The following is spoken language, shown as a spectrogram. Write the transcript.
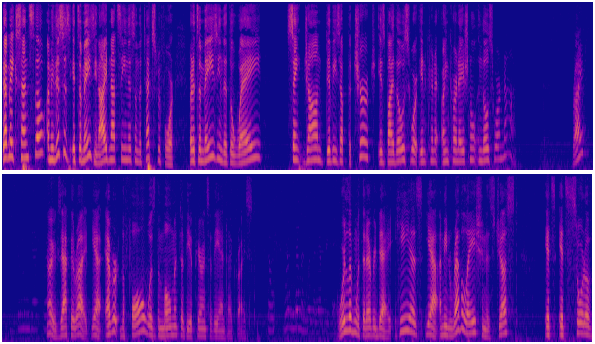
That makes sense, though. I mean, this is. It's amazing. I had not seen this in the text before, but it's amazing that the way St. John divvies up the church is by those who are incarnational and those who are not. Right? No, you're exactly right. Yeah, ever the fall was the moment of the appearance of the Antichrist. So we're living with it every day. We're living with it every day. He is, yeah. I mean, Revelation is just, it's it's sort of.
